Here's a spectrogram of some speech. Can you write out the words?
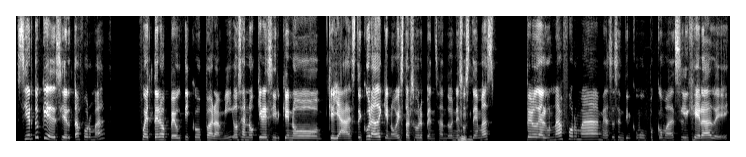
Cierto que de cierta forma fue terapéutico para mí, o sea, no quiere decir que no, que ya estoy curada y que no voy a estar sobrepensando en esos temas, pero de alguna forma me hace sentir como un poco más ligera de,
